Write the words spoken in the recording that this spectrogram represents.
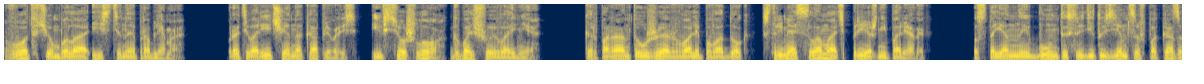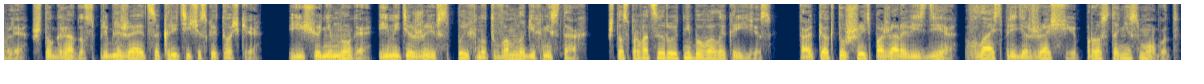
Вот в чем была истинная проблема. Противоречия накапливались, и все шло к большой войне. Корпоранты уже рвали поводок, стремясь сломать прежний порядок. Постоянные бунты среди туземцев показывали, что градус приближается к критической точке. Еще немного, и мятежи вспыхнут во многих местах, что спровоцирует небывалый кризис, так как тушить пожары везде власть придержащие просто не смогут.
